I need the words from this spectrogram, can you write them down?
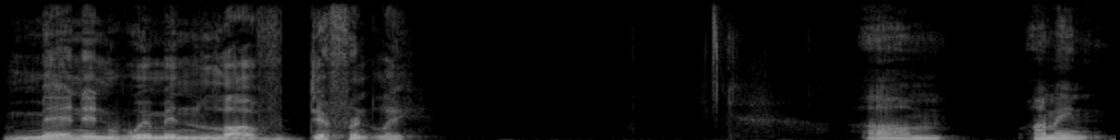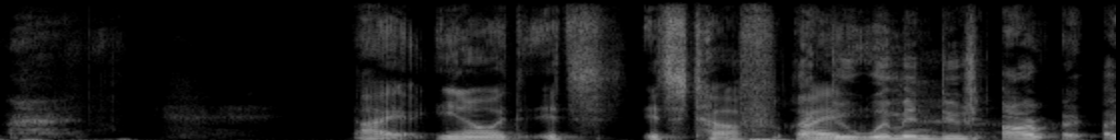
men and women love differently? Um, I mean, I, you know, it, it's, it's tough. Like, I, do women do are, uh,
